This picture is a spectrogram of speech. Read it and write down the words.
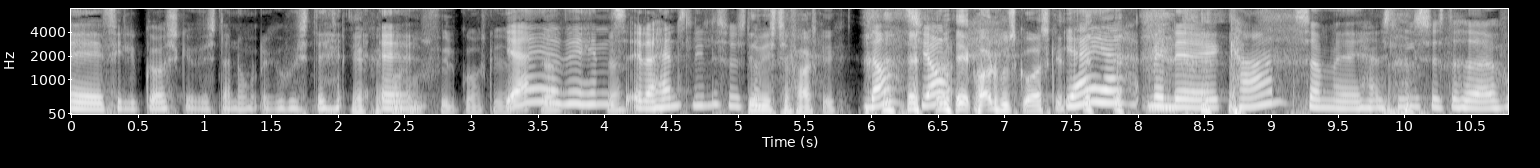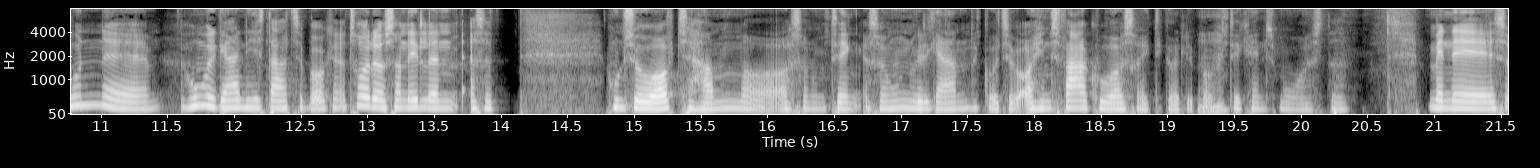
Øh, Philip Goske, hvis der er nogen, der kan huske det. jeg kan øh, godt huske Philip Goske. Ja, ja, det er hendes, ja. eller hans lille søster. Det vidste jeg faktisk ikke. Nå, sjovt. jeg kan godt huske Goske. ja, ja, men øh, Karen, som øh, hans lille søster hedder, hun, øh, hun vil gerne lige starte til boksning. Jeg tror, det var sådan et eller andet, altså, hun så op til ham og, og sådan nogle ting, så hun ville gerne gå til, og hendes far kunne også rigtig godt lide boks, mm. det kan hendes mor også stadig. Men øh, så,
